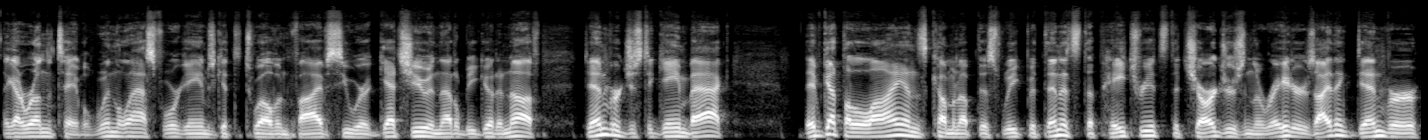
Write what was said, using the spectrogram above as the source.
they got to run the table, win the last four games, get to 12 and 5, see where it gets you, and that'll be good enough. Denver, just a game back. They've got the Lions coming up this week, but then it's the Patriots, the Chargers, and the Raiders. I think Denver,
